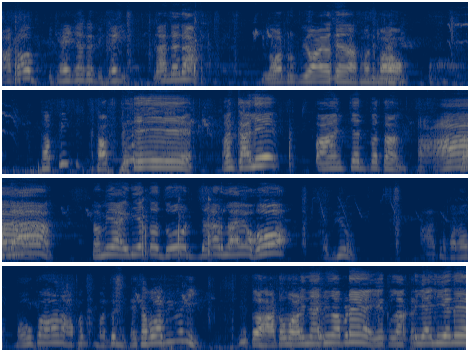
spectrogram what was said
આટો ના કે ભીખાઈ ના દાદા લોટ રૂપિયો આવ્યો છે હાથમાંથી ભાળો થપ્પી? થપ્પે. અને ખાલી પાંચ જ પતંગ. દાદા તમે આઈડિયા તો જોરદાર લાયો હો. આ તો મારો બહુ પાવર આપણે બધે મીઠાઈ ખાવા આપી ને. એ તો હાટો વાળી નાખ્યું ને આપણે. એક લાકડી આલી અને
